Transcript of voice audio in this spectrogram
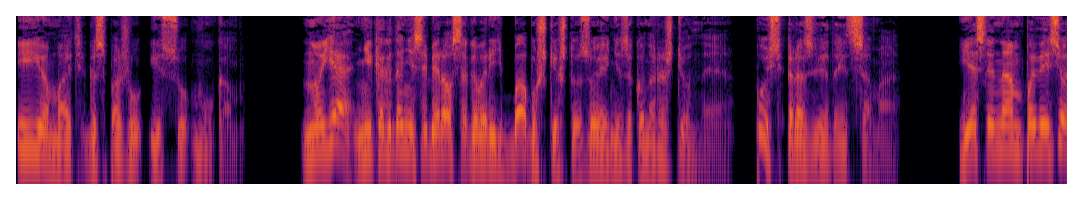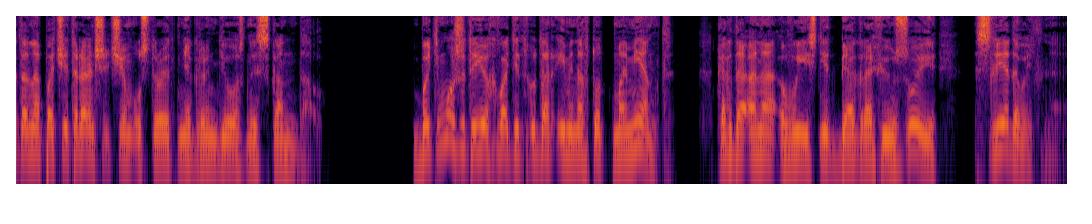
и ее мать, госпожу Ису Мукам. Но я никогда не собирался говорить бабушке, что Зоя незаконнорожденная. Пусть разведает сама. Если нам повезет, она почит раньше, чем устроит мне грандиозный скандал. Быть может, ее хватит удар именно в тот момент, когда она выяснит биографию Зои, следовательно,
